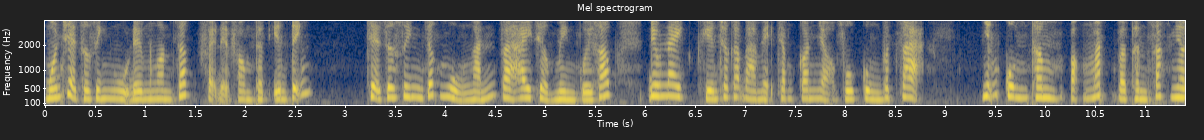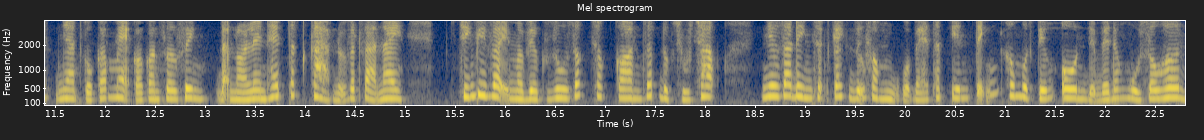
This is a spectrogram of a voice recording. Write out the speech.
Muốn trẻ sơ sinh ngủ đêm ngon giấc phải đề phòng thật yên tĩnh. Trẻ sơ sinh giấc ngủ ngắn và hay trở mình quấy khóc. Điều này khiến cho các bà mẹ chăm con nhỏ vô cùng vất vả. Những quầng thâm, bọng mắt và thần sắc nhợt nhạt của các mẹ có con sơ sinh đã nói lên hết tất cả nỗi vất vả này. Chính vì vậy mà việc du giấc cho con rất được chú trọng. Nhiều gia đình chọn cách giữ phòng ngủ của bé thật yên tĩnh, không một tiếng ồn để bé đang ngủ sâu hơn.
